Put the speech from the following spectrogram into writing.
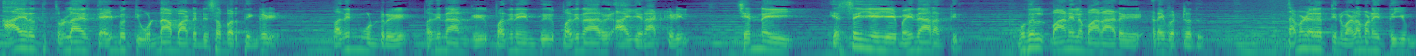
ஆயிரத்தி தொள்ளாயிரத்தி ஐம்பத்தி ஒன்னாம் ஆண்டு டிசம்பர் திங்கள் பதிமூன்று பதினான்கு பதினைந்து பதினாறு ஆகிய நாட்களில் சென்னை எஸ்ஐஏஏ மைதானத்தில் முதல் மாநில மாநாடு நடைபெற்றது. தமிழகத்தின் வளமனைத்தையும்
